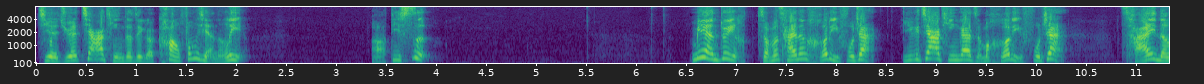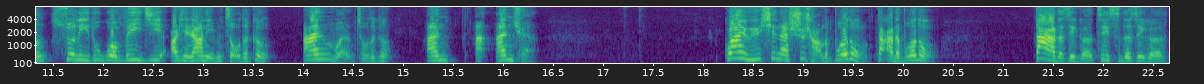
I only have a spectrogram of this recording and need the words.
解决家庭的这个抗风险能力啊。第四，面对怎么才能合理负债，一个家庭该怎么合理负债？才能顺利度过危机，而且让你们走得更安稳，走得更安安安全。关于现在市场的波动，大的波动，大的这个这次的这个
